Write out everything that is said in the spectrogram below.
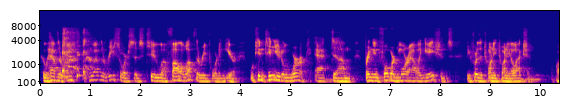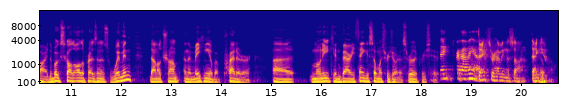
who have the who have the resources to uh, follow up the reporting here will continue to work at um, bringing forward more allegations before the 2020 election. All right, the book's called "All the President's Women: Donald Trump and the Making of a Predator." Uh, Monique and Barry, thank you so much for joining us. Really appreciate it. Thanks for having us. Thanks for having us on. Thank no you. Problem.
